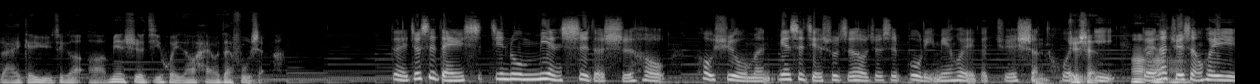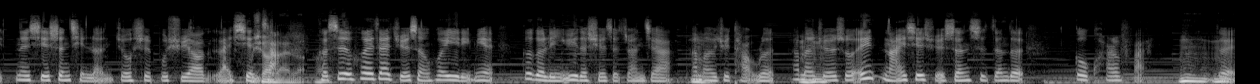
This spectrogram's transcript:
来给予这个呃面试的机会，然后还要再复审嘛。对，就是等于是进入面试的时候，后续我们面试结束之后，就是部里面会有一个决审会议，对，那决审会议那些申请人就是不需要来现场来了，可是会在决审会议里面。各个领域的学者专家，他们会去讨论，他们觉得说，哎，哪一些学生是真的够 qualify，嗯，对，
